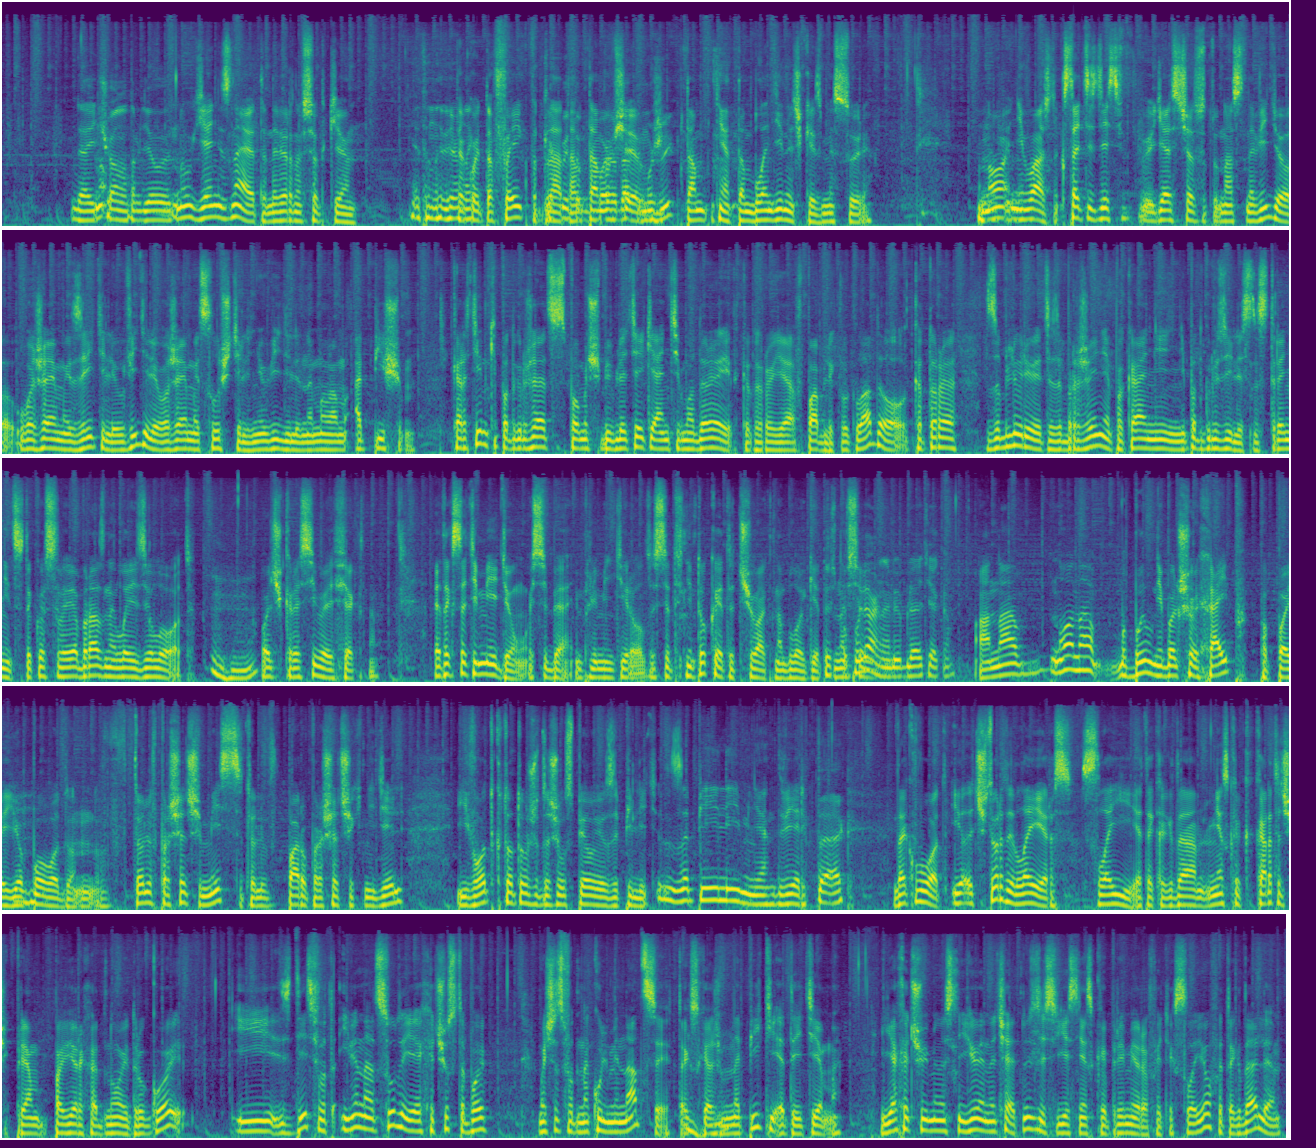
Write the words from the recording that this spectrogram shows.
Да, и Ну, что она там делает? Ну, я не знаю, это, наверное, все-таки Это, наверное, какой-то фейк. Да, какой-то там, там вообще... мужик. Там, нет, там блондиночка из Миссури. Но неважно. Кстати, здесь я сейчас вот у нас на видео, уважаемые зрители увидели, уважаемые слушатели не увидели, но мы вам опишем. Картинки подгружаются с помощью библиотеки Anti-Moderate, которую я в паблик выкладывал, которая заблюривает изображение, пока они не подгрузились на странице. Такой своеобразный lazy load. Мгм. Очень красиво и эффектно. Это, кстати, медиум у себя имплементировал. То есть это не только этот чувак на блоге. То есть на всем- популярная библиотека. Она, ну, она был небольшой хайп по, по ее Мгм. поводу. То ли в прошедшем месяце, то ли в пару прошедших недель. И вот кто-то уже даже успел ее запилить. Запили мне дверь. Так. Так вот, и четвертый layers, слои, это когда несколько карточек прям поверх одной и другой. И здесь вот именно отсюда я хочу с тобой... Мы сейчас вот на кульминации, так Мгм. скажем, на пике этой темы. Я хочу именно с нее и начать. Ну, здесь есть несколько примеров этих слоев и так далее.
